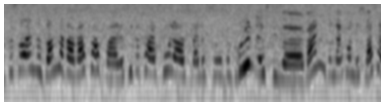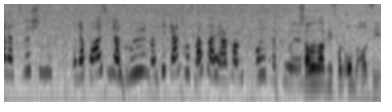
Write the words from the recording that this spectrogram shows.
Es ist so ein besonderer Wasserfall. Das sieht total cool aus, weil es so begrünt ist, diese Wand. Und dann kommt das Wasser dazwischen und davor ist wieder grün. Man sieht gar nicht, wo das Wasser herkommt. Ultra cool. Schauen wir mal, wie es von oben aussieht.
